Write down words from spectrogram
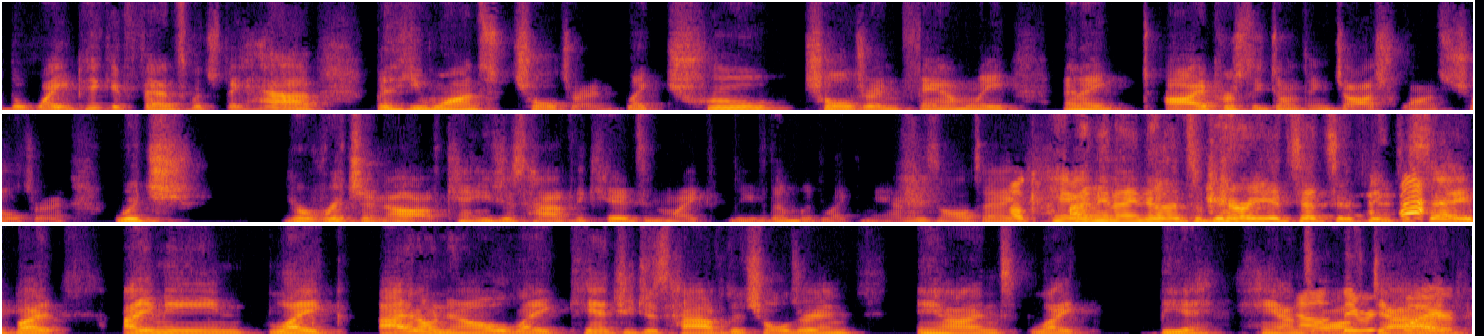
the white picket fence, which they have, but he wants children, like true children, family. And I, I personally don't think Josh wants children, which you're rich enough. Can't you just have the kids and like leave them with like nannies all day? Okay. I mean, I know that's a very insensitive thing to say, but I mean, like, I don't know, like, can't you just have the children and like be a hands off require- dad?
